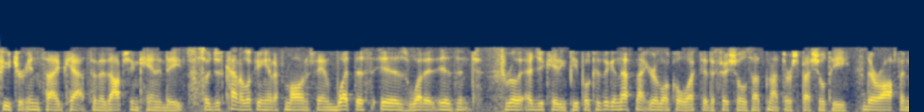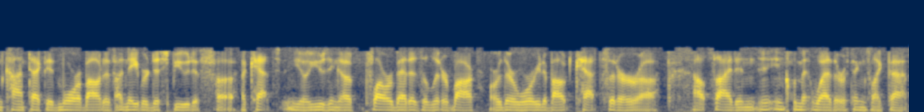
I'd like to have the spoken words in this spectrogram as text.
future inside cats and adoption candidates. So just kind of looking at it from all understanding what this is, what it isn't, really educating people because again that's not your local elected officials, that's not their specialty. They're often contacted more about if a neighbor dispute if uh, a cat's you know using a flower bed as a litter box, or they're worried about cats that are uh, outside in, in inclement weather, things like that.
